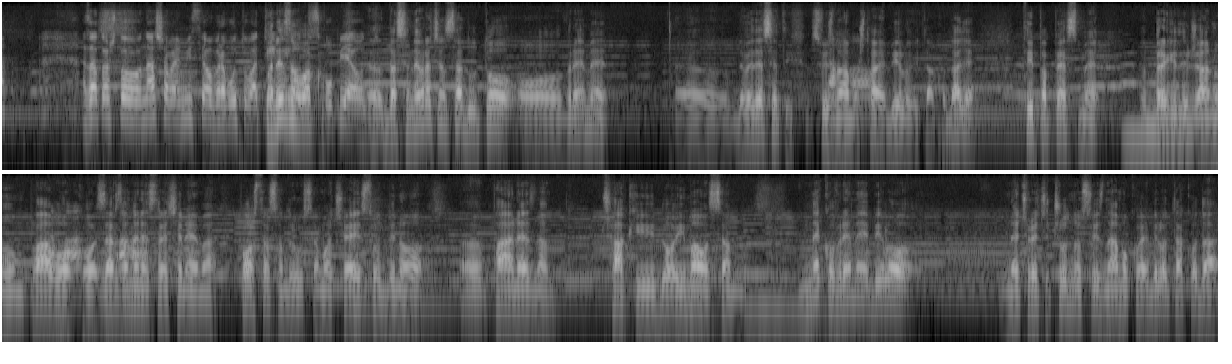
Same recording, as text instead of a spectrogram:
Затоа што нашава емисија обработува теми па не знам, Скопје. Од... Да се не враќам сад у то време 90-тих, сви да. знаеме шта е било и тако дале, типа песме tipa pesme Bregidi Džanum, Plavo Aha, oko, Zar za aha. mene sreće nema, Postao sam drug samoće, Ej sudbino, e, pa ne znam, čak i do imao sam. Neko vreme je bilo, neću reći čudno, svi znamo koje je bilo, tako da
